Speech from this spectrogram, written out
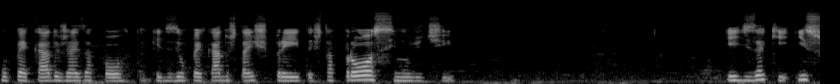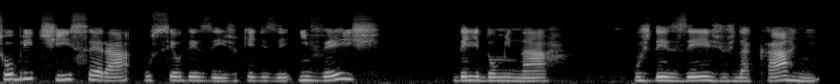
o pecado jaz à porta, quer dizer, o pecado está espreita, está próximo de ti. E diz aqui: e sobre ti será o seu desejo, quer dizer, em vez dele dominar os desejos da carne,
